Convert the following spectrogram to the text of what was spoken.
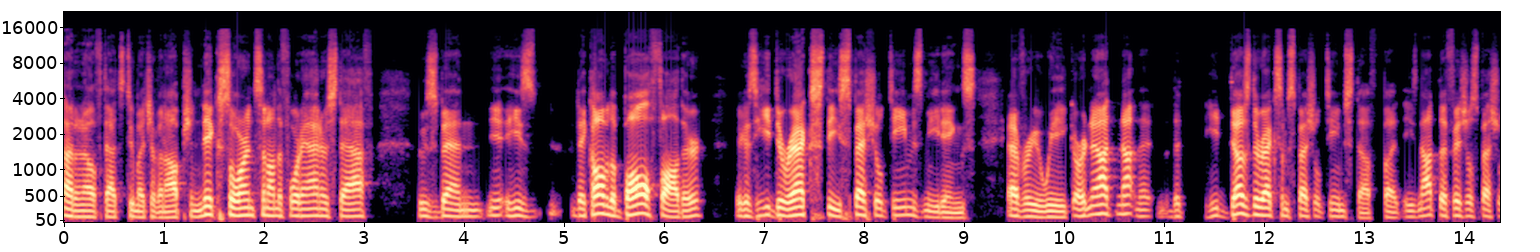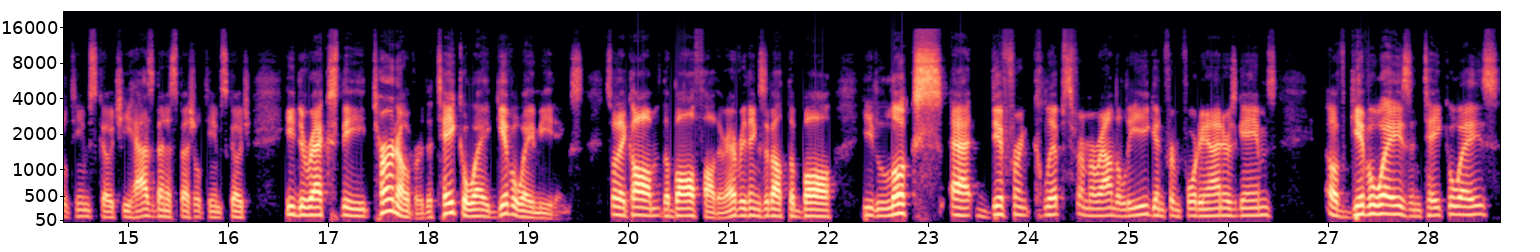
I don't know if that's too much of an option. Nick Sorensen on the 49ers staff who's been he's they call him the ball father because he directs these special teams meetings every week or not not the, the, he does direct some special team stuff but he's not the official special teams coach. He has been a special teams coach. He directs the turnover the takeaway giveaway meetings. So they call him the ball father. Everything's about the ball. He looks at different clips from around the league and from 49ers games of giveaways and takeaways.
